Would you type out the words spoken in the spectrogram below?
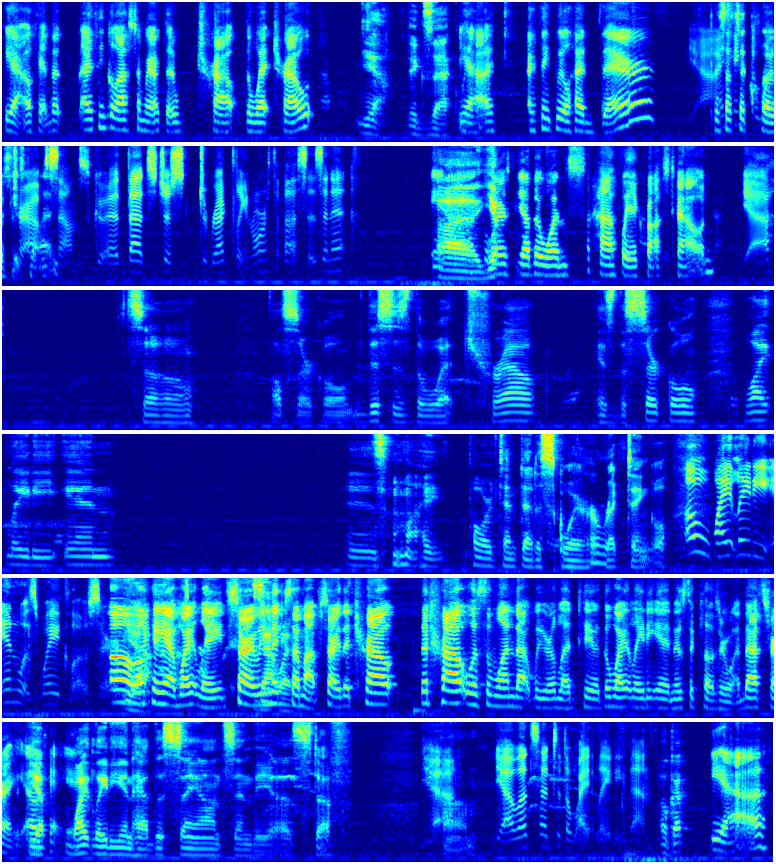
Yeah, okay. But I think the last time we were at the trout, the wet trout. Yeah. Exactly. Yeah, I, I think we'll head there. Yeah, 'Cause I that's think the the Wet closest one. sounds good. That's just directly north of us, isn't it? Yeah, Uh, yep. Whereas the other one's halfway across town. Yeah. So I'll circle. This is the wet trout. Is the circle. White lady in is my poor attempt at a square or rectangle. Oh, White Lady Inn was way closer. Oh, Yeah. okay, yeah, White Lady. Sorry, we That mixed way. them up. Sorry, the trout. The trout was the one that we were led to. The White Lady Inn is the closer one. That's right. Okay. Yep. White lady in had the seance and the uh, stuff. Yeah. Um, Yeah, let's head to the White Lady then. okay. Yeah.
